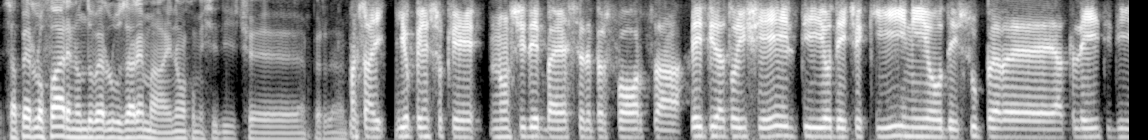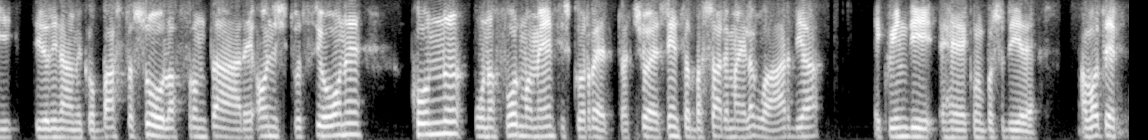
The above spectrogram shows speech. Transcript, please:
Saperlo fare e non doverlo usare mai, no? Come si dice. Per... Ma sai, io penso che non si debba essere per forza dei tiratori scelti o dei cecchini o dei super eh, atleti di tiro dinamico, basta solo affrontare ogni situazione con una forma mentis corretta, cioè senza abbassare mai la guardia e quindi, eh, come posso dire, a volte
